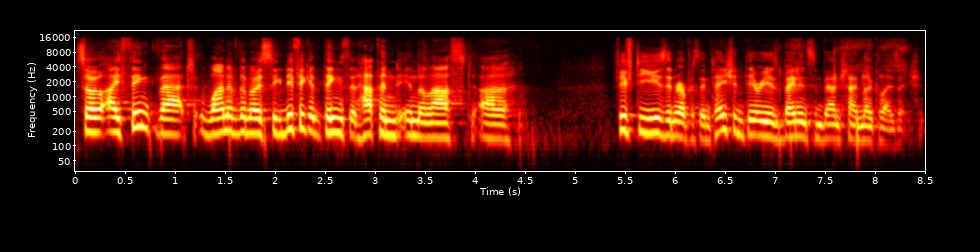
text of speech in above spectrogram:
so I think that one of the most significant things that happened in the last uh, 50 years in representation theory is Beilinson-Bernstein localization.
